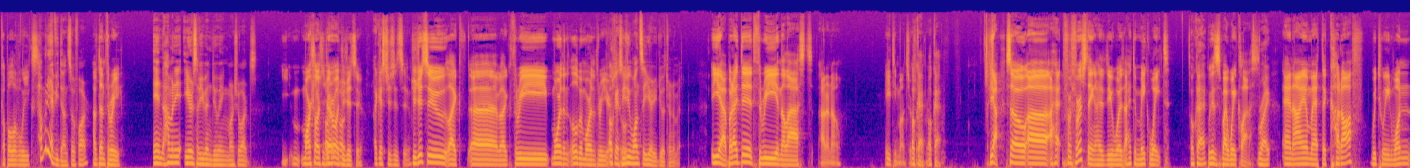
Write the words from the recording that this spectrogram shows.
couple of weeks. How many have you done so far? I've done 3. And how many years have you been doing martial arts? Martial arts in general or- or jujitsu. I guess jujitsu. Jujitsu like uh like 3 more than a little bit more than 3 years. Okay, so you do once a year. You do a tournament. Yeah, but I did 3 in the last I don't know 18 months or Okay, okay. Yeah. So uh I had, for the first thing I had to do was I had to make weight Okay. because it's my weight class. Right. and I am at the cutoff between one.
